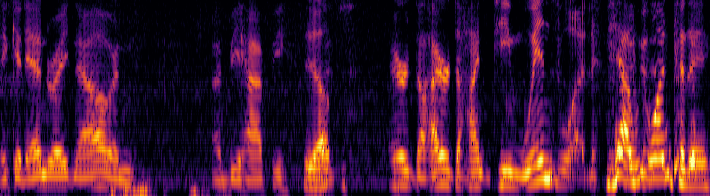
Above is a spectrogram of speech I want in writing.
It could end right now, and I'd be happy. Yep. 'Cause hired- The hired to hunt team wins one. Yeah, we won today.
